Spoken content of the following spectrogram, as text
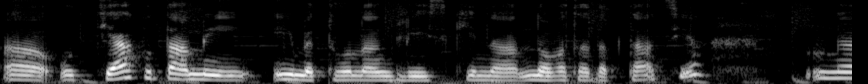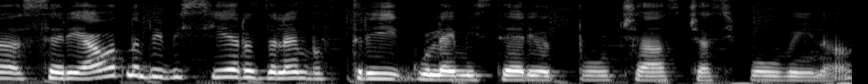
А, от тях, оттам и името на английски на новата адаптация. Сериалът на BBC е разделен в три големи серии от по час, час и половина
